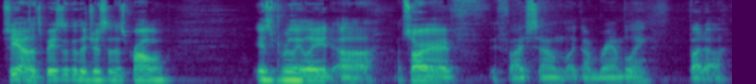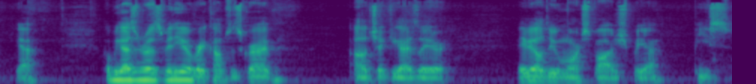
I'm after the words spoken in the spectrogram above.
So yeah, that's basically the gist of this problem. It's really late. Uh, I'm sorry if, if I sound like I'm rambling, but uh, yeah. Hope you guys enjoyed this video. Rate, comment, subscribe. I'll check you guys later. Maybe I'll do more Spoj, but yeah. Peace.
